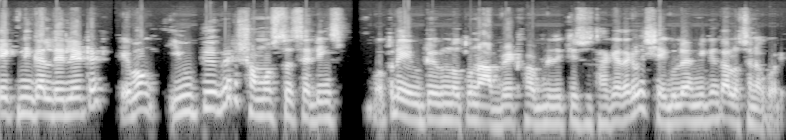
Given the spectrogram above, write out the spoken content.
টেকনিক্যাল রিলেটেড এবং ইউটিউবের সমস্ত সেটিংস অথবা ইউটিউব নতুন আপডেট ফাপডেট কিছু থাকে থাকলে সেগুলো আমি কিন্তু আলোচনা করি।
